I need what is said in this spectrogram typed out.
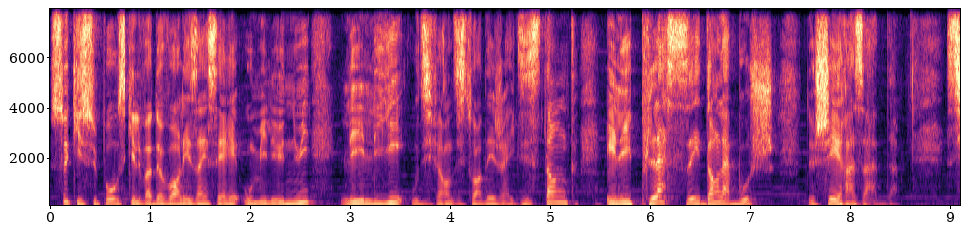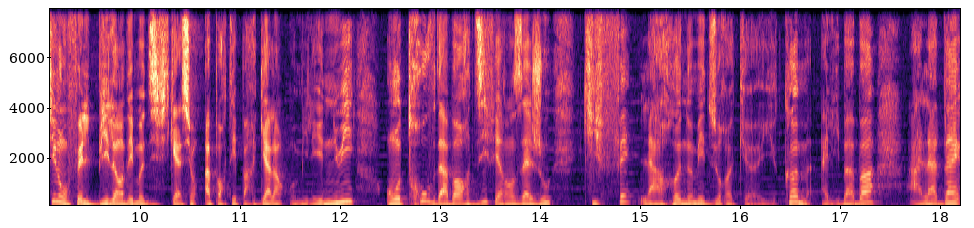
Ce qui suppose qu'il va devoir les insérer au mille et une nuits, les lier aux différentes histoires déjà existantes et les placer dans la bouche de Scheherazade. Si l'on fait le bilan des modifications apportées par Galant au Mille et une on trouve d'abord différents ajouts qui fait la renommée du recueil, comme Ali Baba, Aladdin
